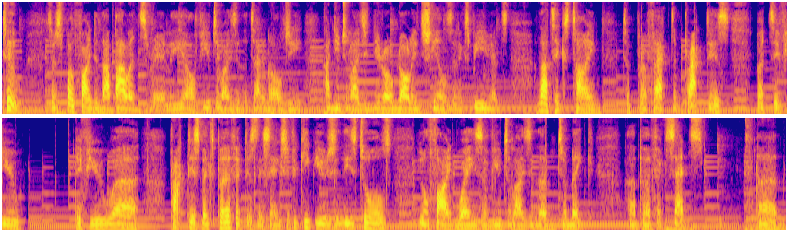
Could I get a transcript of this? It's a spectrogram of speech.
too. So it's about finding that balance really of utilizing the technology and utilizing your own knowledge, skills, and experience. And that takes time to perfect and practice. But if you if you uh, practice makes perfect, as they say. So if you keep using these tools, you'll find ways of utilizing them to make uh, perfect sense. Um,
